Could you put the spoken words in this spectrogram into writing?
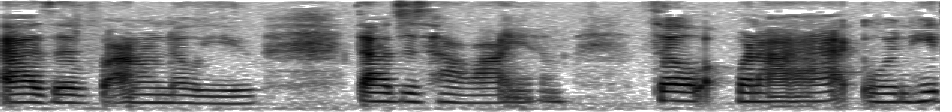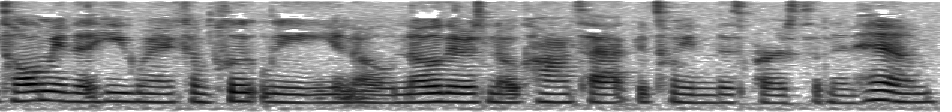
as if i don't know you that's just how i am so when I when he told me that he went completely, you know, no, there's no contact between this person and him,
